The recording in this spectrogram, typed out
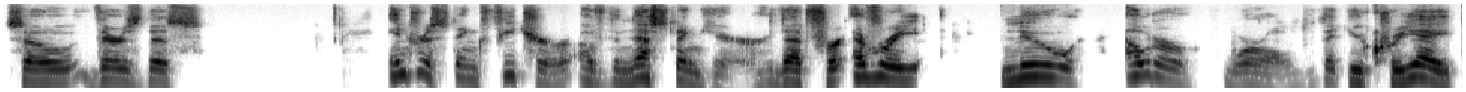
So there's this interesting feature of the nesting here that for every new outer world that you create,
